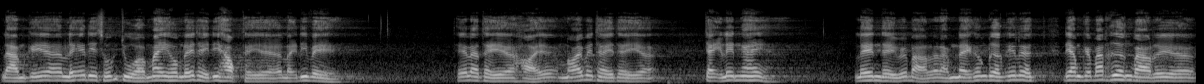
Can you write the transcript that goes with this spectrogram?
làm cái ờ, lễ đi xuống chùa. May hôm đấy thầy đi học, thầy ờ, lại đi về. Thế là thầy hỏi, nói với thầy thầy chạy lên ngay. Lên thầy mới bảo là làm này không được, thế là đem cái bát hương vào rồi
